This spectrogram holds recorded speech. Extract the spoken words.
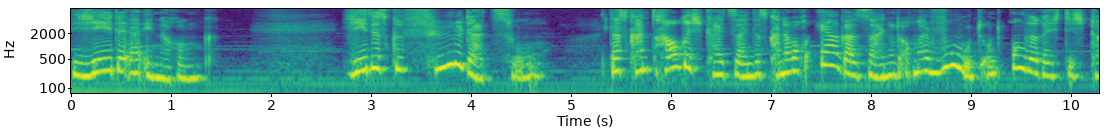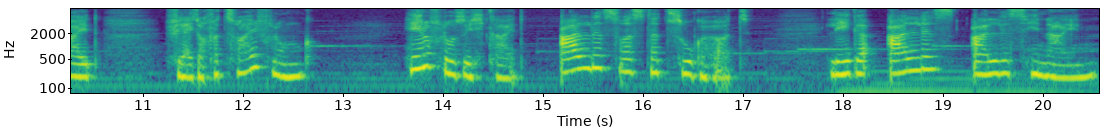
Jede Erinnerung, jedes Gefühl dazu. Das kann Traurigkeit sein, das kann aber auch Ärger sein und auch mal Wut und Ungerechtigkeit, vielleicht auch Verzweiflung, Hilflosigkeit, alles, was dazugehört. Lege alles, alles hinein.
